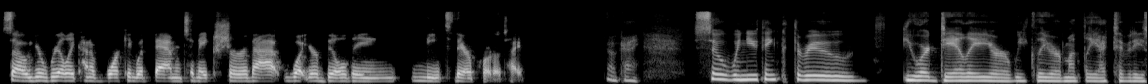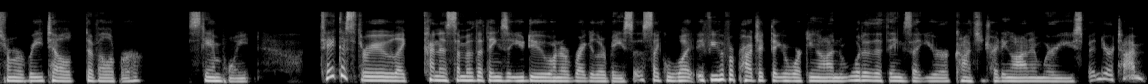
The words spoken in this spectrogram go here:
So you're really kind of working with them to make sure that what you're building meets their prototype. Okay. So when you think through your daily or weekly or monthly activities from a retail developer standpoint, take us through like kind of some of the things that you do on a regular basis. Like what if you have a project that you're working on, what are the things that you're concentrating on and where you spend your time?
